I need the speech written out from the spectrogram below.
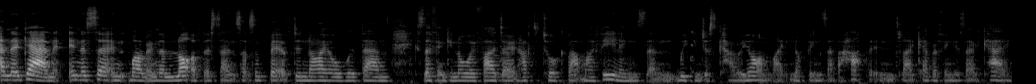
and again in a certain well in a lot of the sense that's a bit of denial with them because they're thinking oh if I don't have to talk about my feelings then we can just carry on like nothing's ever happened like everything is okay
